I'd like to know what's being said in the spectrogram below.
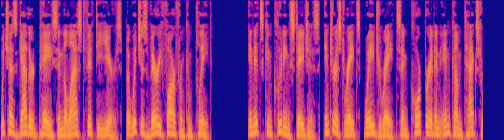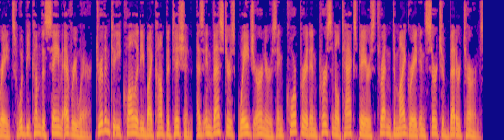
which has gathered pace in the last 50 years, but which is very far from complete. In its concluding stages, interest rates, wage rates and corporate and income tax rates would become the same everywhere, driven to equality by competition, as investors, wage earners and corporate and personal taxpayers threaten to migrate in search of better terms.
